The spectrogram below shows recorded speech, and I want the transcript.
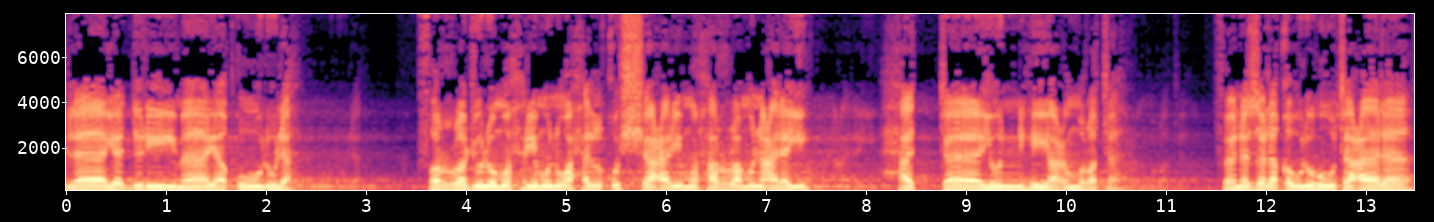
لا يدري ما يقول له. فالرجل محرم وحلق الشعر محرم عليه حتى ينهي عمرته. فنزل قوله تعالى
